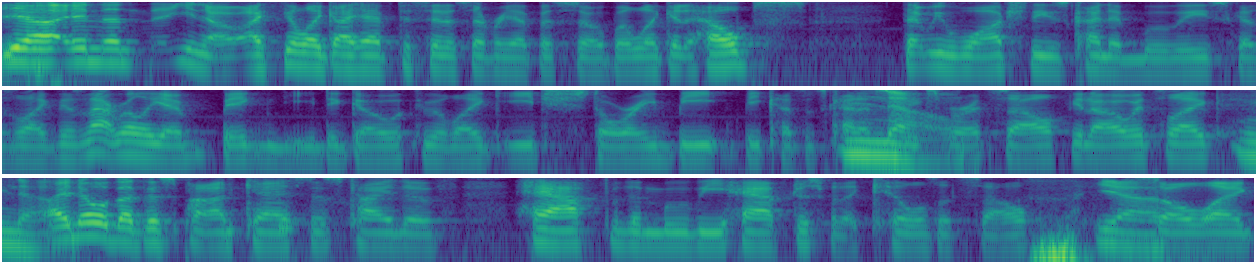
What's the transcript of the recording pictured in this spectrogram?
Yeah, and then you know, I feel like I have to say this every episode, but like it helps that we watch these kind of movies because like there's not really a big need to go through like each story beat because it's kind of No. speaks for itself. You know, it's like No. I know that this podcast is kind of half for the movie, half just for the kills itself. Yeah. So like.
